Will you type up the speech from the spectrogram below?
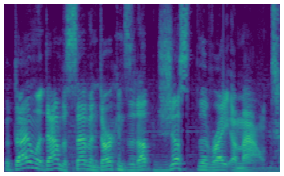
But dialing it down to 7 darkens it up just the right amount.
